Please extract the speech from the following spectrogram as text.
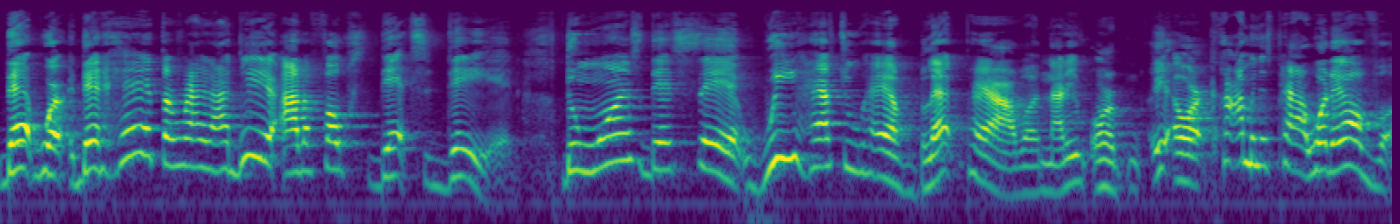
that were that had the right idea out of folks that's dead. The ones that said we have to have black power, not even or or communist power, whatever.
